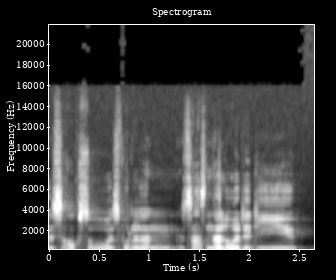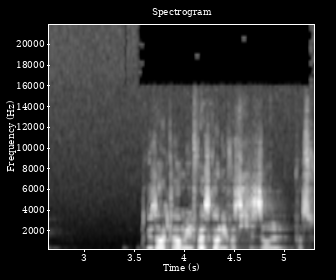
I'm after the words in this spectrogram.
es auch so, es wurde dann, es saßen da Leute, die gesagt haben, ich weiß gar nicht, was ich soll. Was,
